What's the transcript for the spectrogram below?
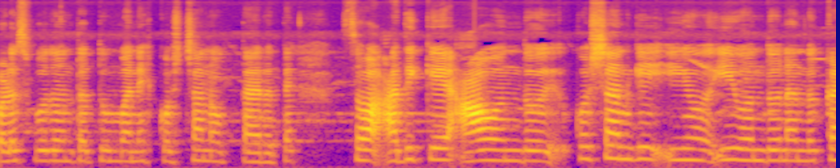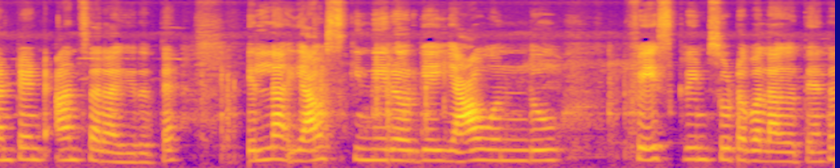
ಬಳಸ್ಬೋದು ಅಂತ ತುಂಬಾ ಕ್ವಶನ್ ಹೋಗ್ತಾ ಇರುತ್ತೆ. ಸೊ ಅದಕ್ಕೆ ಆ ಒಂದು ಕ್ವಶನ್ಗೆ ಈ ಈ ಒಂದು ನನ್ನ ಕಂಟೆಂಟ್ ಆನ್ಸರ್ ಆಗಿರುತ್ತೆ. ಎಲ್ಲ, ಯಾವ ಸ್ಕಿನ್ ಇರೋರಿಗೆ ಯಾವ ಒಂದು ಫೇಸ್ ಕ್ರೀಮ್ ಸೂಟಬಲ್ ಆಗುತ್ತೆ ಅಂತ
